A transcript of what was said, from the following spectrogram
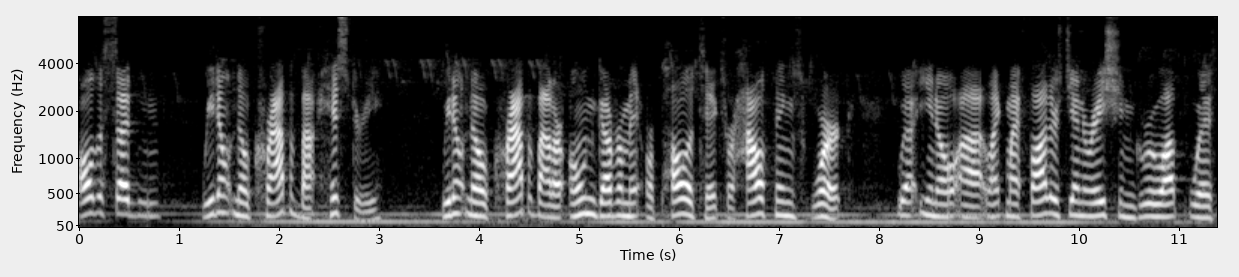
all of a sudden we don't know crap about history. We don't know crap about our own government or politics or how things work. You know, uh, like my father's generation grew up with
